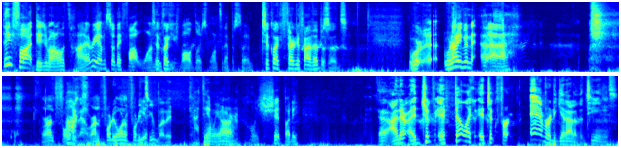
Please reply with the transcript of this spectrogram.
They fought Digimon all the time. Every episode they fought one. Took like- evolved at once an episode. It took like 35 episodes. We're uh, we're not even. Uh, We're on 40 now. We're on 41 and 42, buddy. God damn, we are. Holy shit, buddy. Yeah, I never. It took. It felt like it took forever to get out of the teens.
